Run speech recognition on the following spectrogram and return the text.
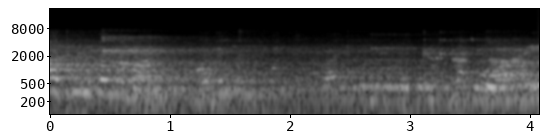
badminton naman, okay na naman mag-invite.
